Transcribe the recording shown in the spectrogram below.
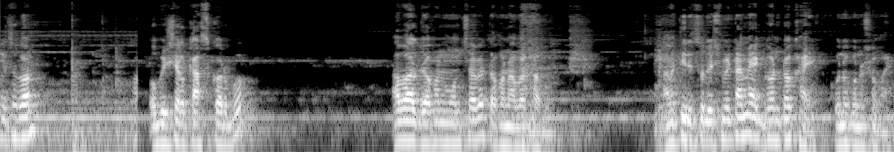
কিছুক্ষণ। অফিসিয়াল কাজ করব। আবার যখন মন চাবে তখন আবার খাব। আমি তিরিশ চল্লিশ মিনিট, আমি এক ঘন্টাও খাই কোনো কোনো সময়।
